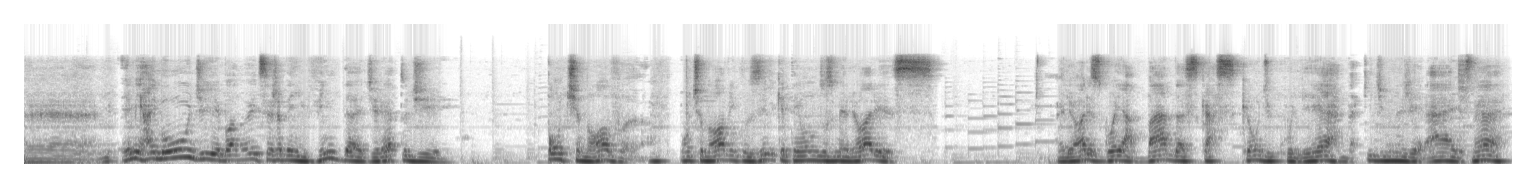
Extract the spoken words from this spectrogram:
É... M. Raimundi, boa noite, seja bem-vinda, direto de Ponte Nova. Ponte Nova, inclusive, que tem um dos melhores melhores goiabadas cascão de colher daqui de Minas Gerais, né?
